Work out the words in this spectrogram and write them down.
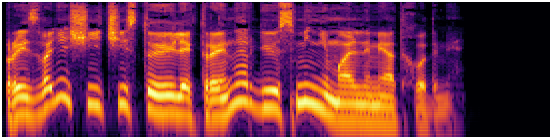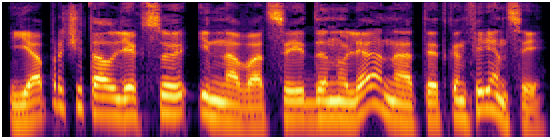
производящей чистую электроэнергию с минимальными отходами. Я прочитал лекцию «Инновации до нуля» на TED-конференции.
